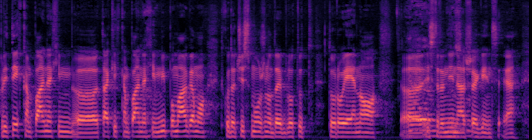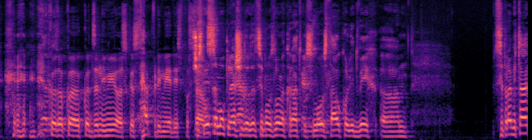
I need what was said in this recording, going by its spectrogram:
pri teh kampanjah in uh, takih kampanjah jim mi pomagamo, tako da čisto možno, da je bilo tudi to rojeno uh, ja, ja, iz strani naše agencije. Ja. ja, kot, kot, kot zanimivo, skozi ta primer izpostavljamo. Če ne samo klešiti, ja. da se bom zelo na kratko, samo stavek ali dveh. Um, Se pravi, ta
